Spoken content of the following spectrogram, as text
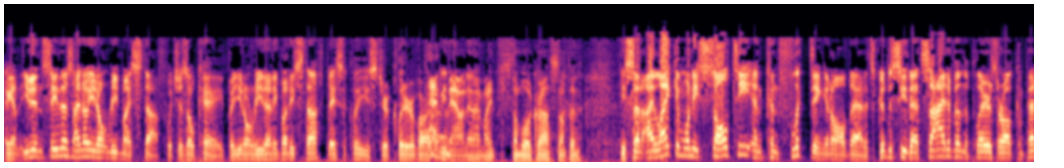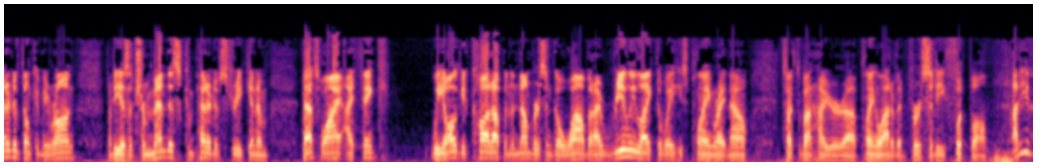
again you didn't see this. I know you don't read my stuff, which is okay, but you don't read anybody's stuff. Basically, you steer clear of our. Every uh, now and then, I might stumble across something. He said, I like him when he's salty and conflicting and all that. It's good to see that side of him. The players are all competitive, don't get me wrong, but he has a tremendous competitive streak in him. That's why I think we all get caught up in the numbers and go, wow, but I really like the way he's playing right now. Talked about how you're uh, playing a lot of adversity football. How do you?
